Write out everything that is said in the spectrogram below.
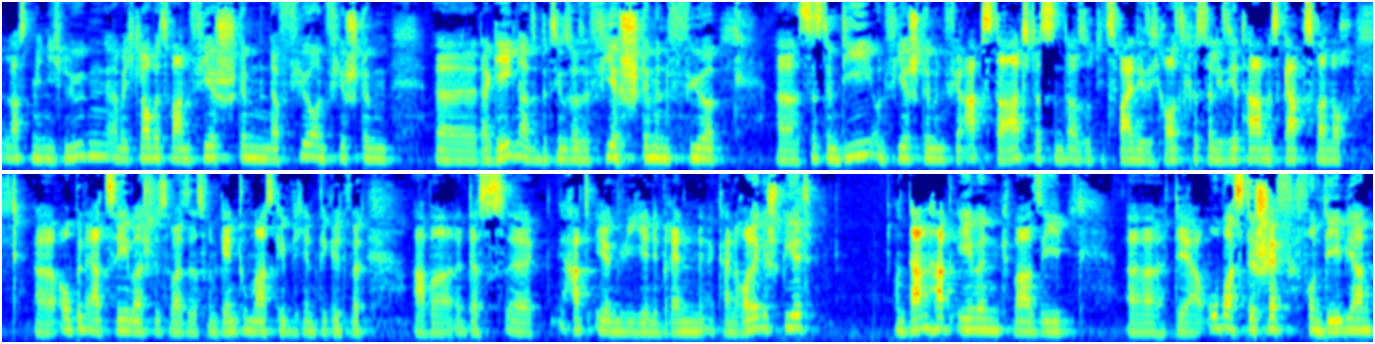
lasst mich nicht lügen, aber ich glaube, es waren vier Stimmen dafür und vier Stimmen äh, dagegen, also beziehungsweise vier Stimmen für äh, System D und vier Stimmen für Upstart. Das sind also die zwei, die sich rauskristallisiert haben. Es gab zwar noch äh, OpenRC beispielsweise, das von Gentoo maßgeblich entwickelt wird, aber das äh, hat irgendwie hier in dem Rennen keine Rolle gespielt. Und dann hat eben quasi äh, der oberste Chef von Debian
